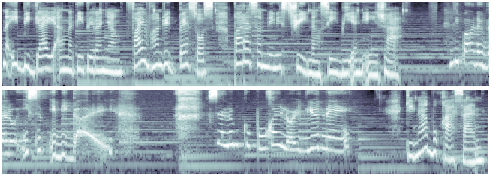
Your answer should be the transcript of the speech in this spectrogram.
na ibigay ang natitira niyang 500 pesos para sa ministry ng CBN Asia. Hindi pa ako nagdalawang isip ibigay. Kasi alam ko po kay Lord yun eh. Kinabukasan,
